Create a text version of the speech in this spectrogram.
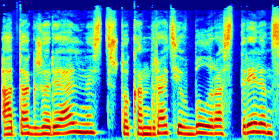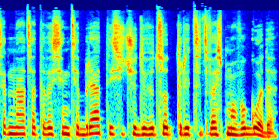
А также реальность, что Кондратьев был расстрелян 17 сентября 1938 года.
